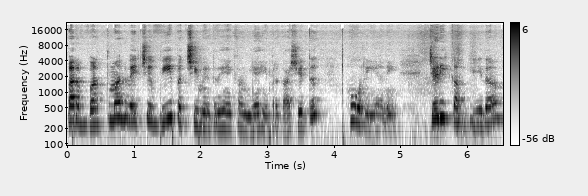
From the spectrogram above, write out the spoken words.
ਪਰ ਵਰਤਮਾਨ ਵਿੱਚ 20-25 ਮਿੰਟ ਦੀਆਂ ਇਕਾਂਗੀਆਂ ਹੀ ਪ੍ਰਕਾਸ਼ਿਤ ਹੋ ਰਹੀਆਂ ਨੇ। ਜਿਹੜੀ ਇਕਾਂਗੀ ਦਾ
